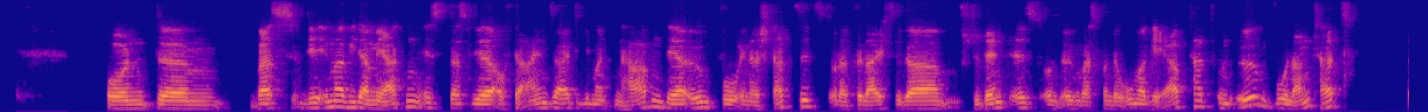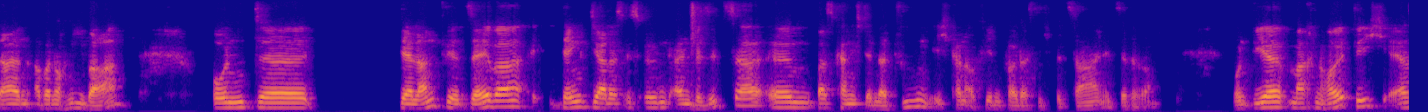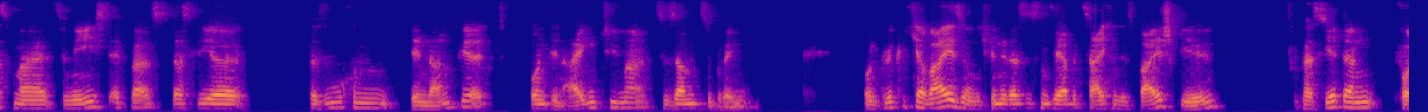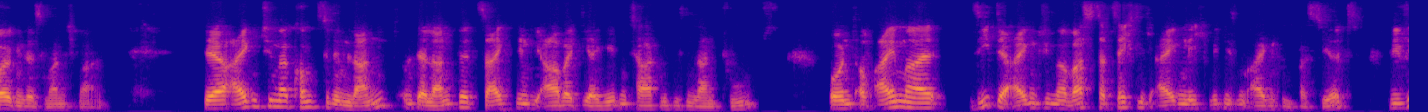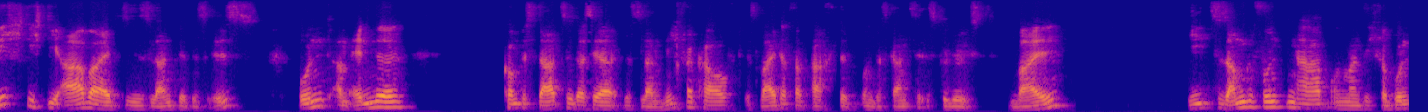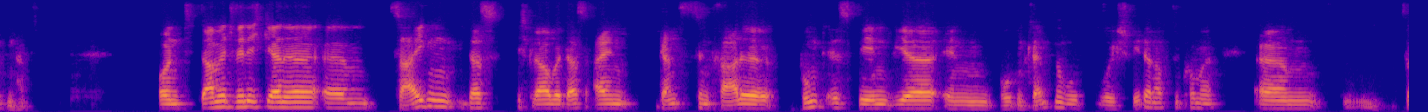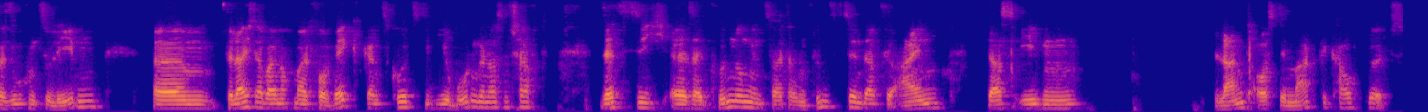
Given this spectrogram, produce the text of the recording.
Und ähm, was wir immer wieder merken, ist, dass wir auf der einen Seite jemanden haben, der irgendwo in der Stadt sitzt oder vielleicht sogar Student ist und irgendwas von der Oma geerbt hat und irgendwo Land hat, da aber noch nie war. Und äh, der Landwirt selber denkt, ja, das ist irgendein Besitzer, ähm, was kann ich denn da tun? Ich kann auf jeden Fall das nicht bezahlen, etc. Und wir machen häufig erstmal zunächst etwas, dass wir versuchen, den Landwirt und den Eigentümer zusammenzubringen. Und glücklicherweise, und ich finde, das ist ein sehr bezeichnendes Beispiel, passiert dann Folgendes manchmal. Der Eigentümer kommt zu dem Land und der Landwirt zeigt ihm die Arbeit, die er jeden Tag mit diesem Land tut. Und auf einmal sieht der Eigentümer, was tatsächlich eigentlich mit diesem Eigentum passiert, wie wichtig die Arbeit dieses Landwirtes ist. Und am Ende kommt es dazu, dass er das Land nicht verkauft, es weiter verpachtet und das Ganze ist gelöst, weil die zusammengefunden haben und man sich verbunden hat. Und damit will ich gerne ähm, zeigen, dass ich glaube, das ein ganz zentraler Punkt ist, den wir in Roten Klempner, wo, wo ich später noch zu komme, ähm, versuchen zu leben. Ähm, vielleicht aber noch mal vorweg, ganz kurz, die Biobodengenossenschaft setzt sich äh, seit Gründung in 2015 dafür ein, dass eben Land aus dem Markt gekauft wird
